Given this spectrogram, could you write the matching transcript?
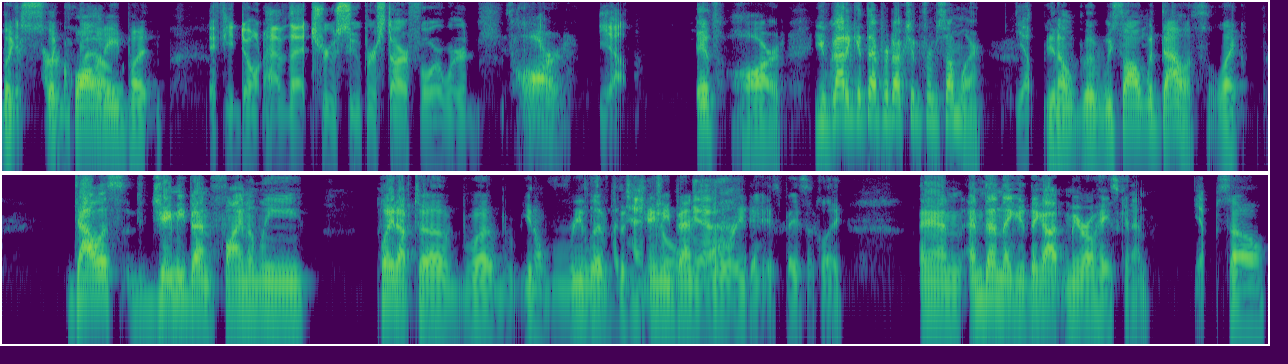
like It's like quality but If you don't have that true superstar forward, it's hard. Yeah. it's hard. You've got to get that production from somewhere. Yep. you know we saw it with Dallas. Like Dallas Jamie Benn finally played up to uh, you know relived the Jamie Potential, Benn yeah. glory days basically, and and then they they got Miro Heiskanen. Yep. So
